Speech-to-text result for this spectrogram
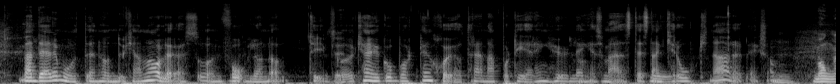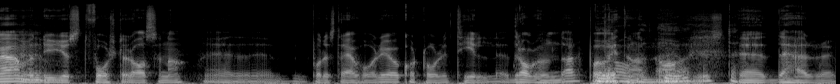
Men däremot en hund du kan ha lös och en fågelhund av typ. Du kan ju gå bort till en sjö och träna apportering hur länge som helst tills den Mm. kroknar. Liksom. Mm. Många använder ju just forsterraserna, eh, både strävhåriga och korthåriga till draghundar. På Draghundar, ja, just det. eh, det här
